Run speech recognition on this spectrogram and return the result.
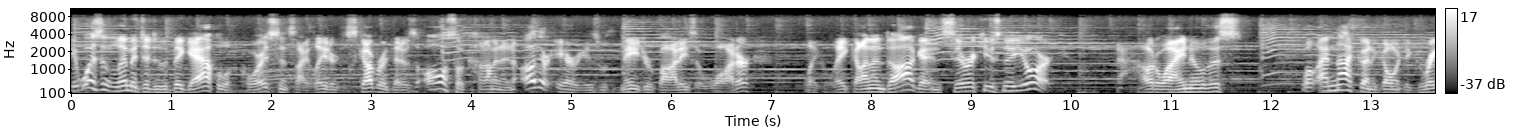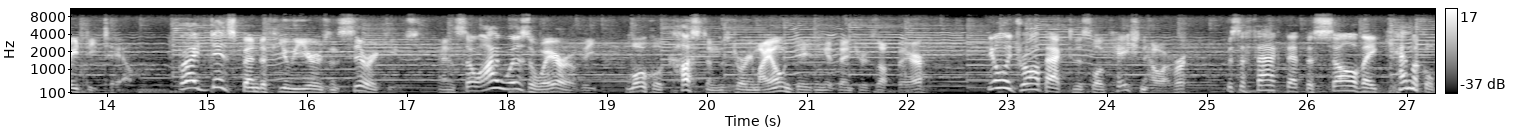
It wasn't limited to the Big Apple, of course, since I later discovered that it was also common in other areas with major bodies of water, like Lake Onondaga in Syracuse, New York. Now, how do I know this? Well, I'm not going to go into great detail, but I did spend a few years in Syracuse, and so I was aware of the local customs during my own dating adventures up there. The only drawback to this location, however, was the fact that the Solvay chemical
